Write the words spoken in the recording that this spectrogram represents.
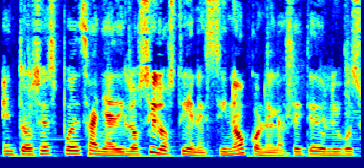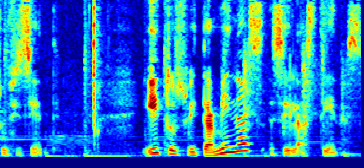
entonces puedes añadirlos si los tienes, si no, con el aceite de olivo es suficiente. Y tus vitaminas si las tienes.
